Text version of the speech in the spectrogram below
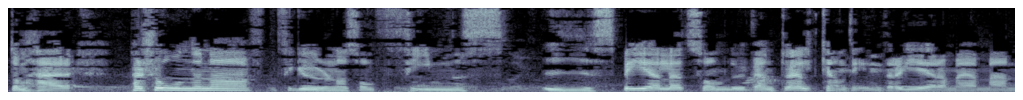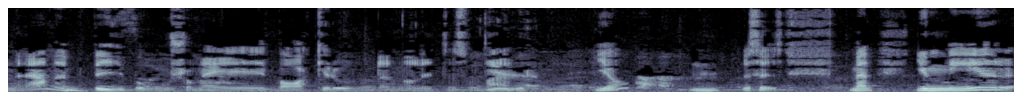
de här personerna, figurerna som finns i spelet som du eventuellt kan interagera med. Men, ja, men bybor som är i bakgrunden och lite sånt där. Ja, precis. Men ju mer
